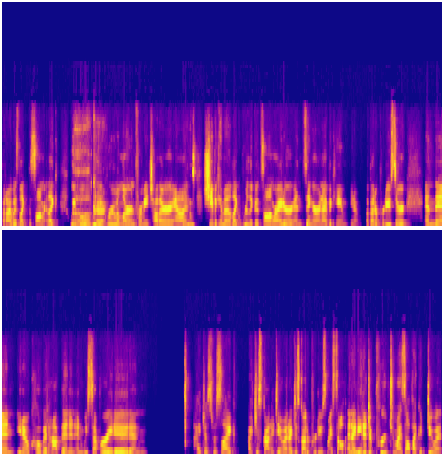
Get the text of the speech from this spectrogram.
But I was like the songwriter. like we Oh, both okay. really grew and learned from each other. And she became a like really good songwriter and singer, and I became, you know, a better producer. And then, you know, COVID happened and, and we separated. And I just was like, I just got to do it. I just got to produce myself. And I needed to prove to myself I could do it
